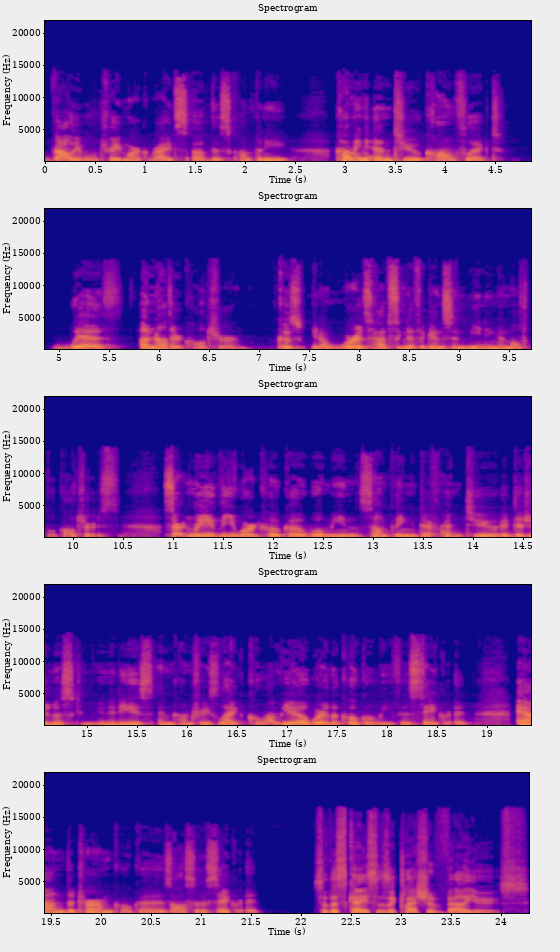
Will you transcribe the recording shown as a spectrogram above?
valuable trademark rights of this company coming into conflict with another culture because you know words have significance and meaning in multiple cultures. Certainly the word coca will mean something different to indigenous communities in countries like colombia where the coca leaf is sacred and the term coca is also sacred. So this case is a clash of values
